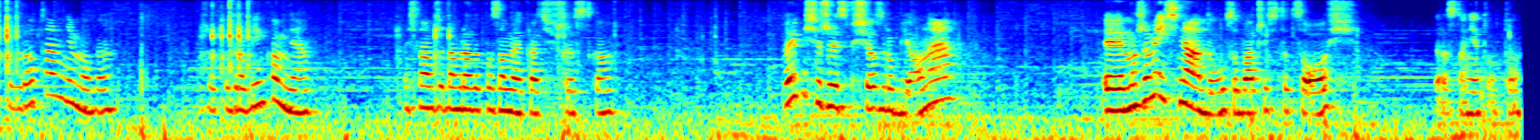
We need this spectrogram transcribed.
Z powrotem? Nie mogę. Że tu drabinką? Nie. Myślałam, że dam radę pozamykać wszystko. Wydaje mi się, że jest wsio zrobione. Yy, możemy iść na dół, zobaczyć to coś. Teraz to nie tu, tu.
